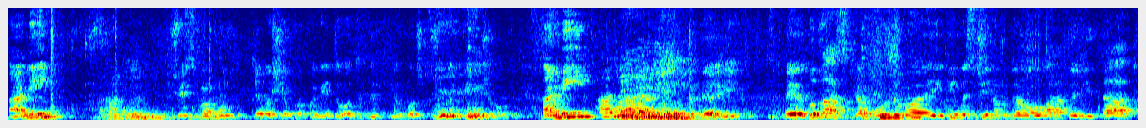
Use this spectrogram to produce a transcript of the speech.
Амінь. Щось, мабуть, треба ще проповідувати, не, хочете, щоб закінчував. Амінь. Амінь. Вік. Е, Будь ласка, будемо якимось чином дарувати, вітати.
